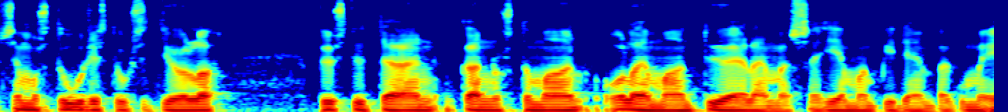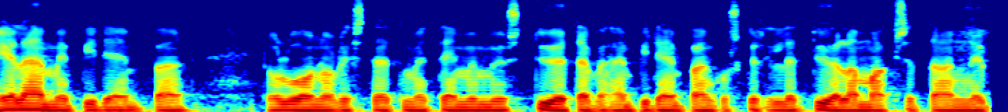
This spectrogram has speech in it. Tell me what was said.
semmoiset uudistukset, joilla pystytään kannustamaan olemaan työelämässä hieman pidempään. Kun me elämme pidempään, on luonnollista, että me teemme myös työtä vähän pidempään, koska sillä työllä maksetaan ne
